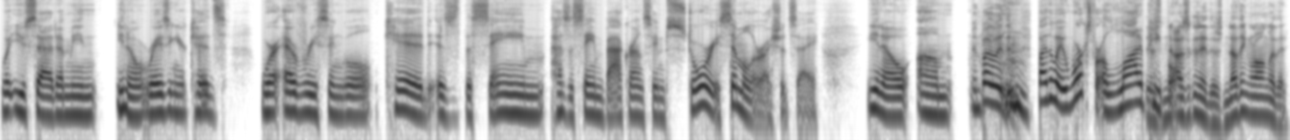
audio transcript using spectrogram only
what you said. I mean, you know, raising your kids where every single kid is the same, has the same background, same story, similar, I should say. You know, um, and by the way, the, by the way, it works for a lot of people. no- I was going to say, there's nothing wrong with it,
